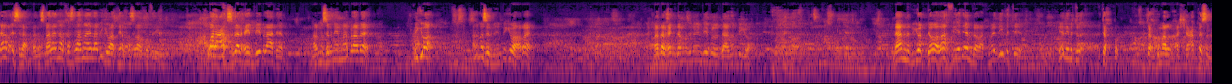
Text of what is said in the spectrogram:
دار إسلام. بالنسبة لنا الخصلة ما هي إلا بجوارتها الخصلة الكفرية. والعكس للحين في بلادهم. المسلمين ما بلا بيت بجوار. المسلمين بجوار إيه. ماذا الحين ده المسلمين في بلدانهم بجوار. لأن بيوت دولة في يدين دولة ما ذي بت هي ذي بت تحكم. تحكم الشعب باسمه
